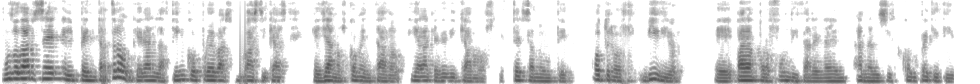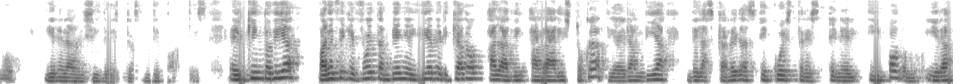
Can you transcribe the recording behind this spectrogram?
pudo darse el pentatrón, que eran las cinco pruebas básicas que ya hemos comentado y a la que dedicamos extensamente otros vídeos eh, para profundizar en el análisis competitivo y en el análisis de estos deportes. El quinto día parece que fue también el día dedicado a la, a la aristocracia, era el día de las carreras ecuestres en el hipódromo y era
